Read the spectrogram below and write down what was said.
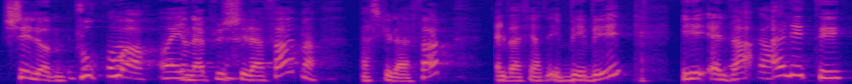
chez l'homme. Pourquoi, il y en a plus chez la femme? Parce que la femme, elle va faire des bébés et elle va allaiter.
